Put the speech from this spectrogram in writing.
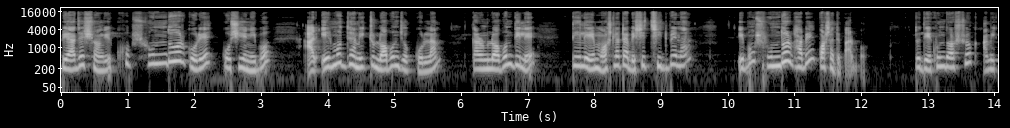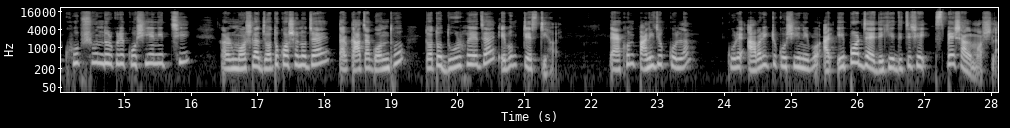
পেঁয়াজের সঙ্গে খুব সুন্দর করে কষিয়ে নিব। আর এর মধ্যে আমি একটু লবণ যোগ করলাম, কারণ লবণ দিলে তেলে মশলাটা বেশি ছিটবে না এবং সুন্দরভাবে কষাতে পারব। তো দেখুন দর্শক, আমি খুব সুন্দর করে কষিয়ে নিচ্ছি। কারণ মশলা যত কষানো যায়, তার কাঁচা গন্ধ তত দূর হয়ে যায় এবং টেস্টি হয়। তা এখন পানি যোগ করলাম, করে আবার একটু কষিয়ে নেব। আর এ পর্যায়ে দেখিয়ে দিচ্ছি সেই স্পেশাল মশলা।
